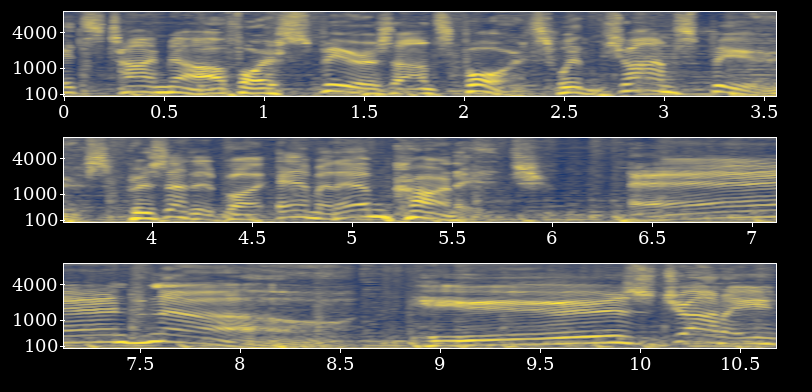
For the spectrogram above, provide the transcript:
It's time now for Spears on Sports with John Spears, presented by M&M Cartage. And now, here's Johnny.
